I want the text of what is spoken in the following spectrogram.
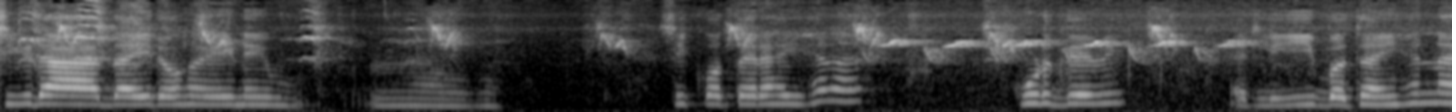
સીડા દાયરો હોય એને સિકોતેર હે ને કુળદેવી એટલે એ બધા હે ને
